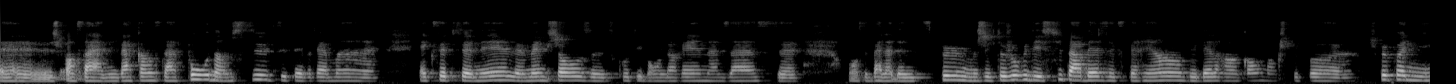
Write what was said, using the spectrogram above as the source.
euh, je pense à mes vacances à Pau, dans le sud, c'était vraiment exceptionnel. Même chose du côté, bon, Lorraine, Alsace on se balade un petit peu. J'ai toujours eu des super belles expériences, des belles rencontres, donc je peux pas, je peux pas nier.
